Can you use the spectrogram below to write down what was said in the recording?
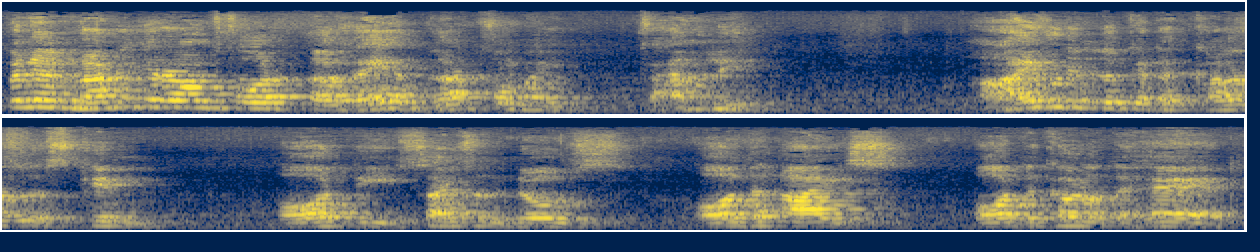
when I'm running around for a rare blood for my family, I wouldn't look at the color of the skin, or the size of the nose, or the eyes, or the color of the hair.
